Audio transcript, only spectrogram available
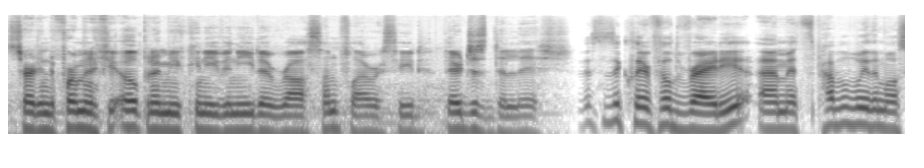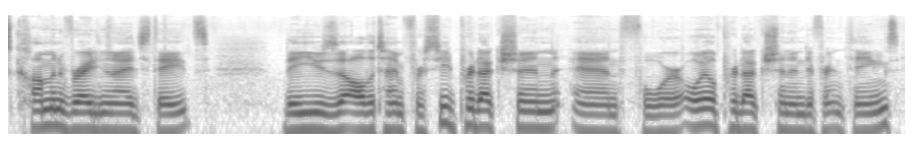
starting to form. And if you open them, you can even eat a raw sunflower seed. They're just delish. This is a Clearfield variety. Um, it's probably the most common variety in the United States. They use it all the time for seed production and for oil production and different things.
